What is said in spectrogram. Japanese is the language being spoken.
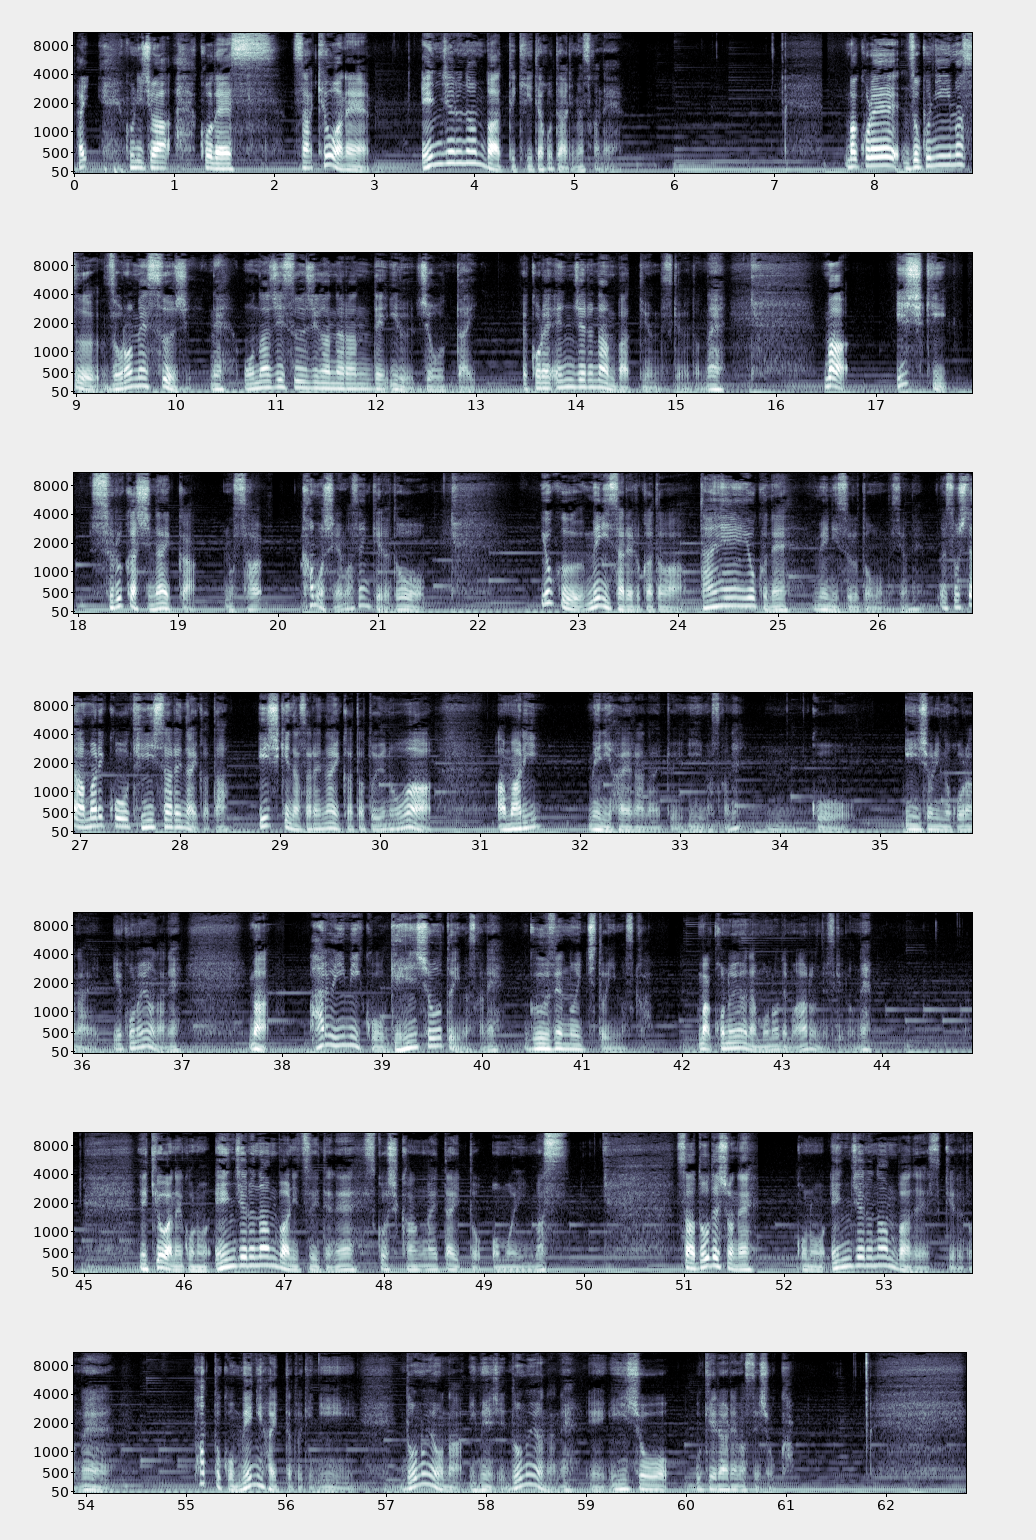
はい、こんにちは、こうです。さあ、今日はね、エンジェルナンバーって聞いたことありますかね？まあこれ、俗に言いますゾロ目数字、ね、同じ数字が並んでいる状態。これエンジェルナンバーって言うんですけれどね。まあ、意識するかしないかの差かもしれませんけれど、よく目にされる方は大変よくね、目にすると思うんですよね。そしてあまりこう気にされない方、意識なされない方というのは、あまり目に入らないと言いますかね。うん、こう、印象に残らない。このようなね、まあ、ある意味こう現象と言いますかね。偶然の一致と言いますか。まあこのようなものでもあるんですけどね。え今日はね、このエンジェルナンバーについてね、少し考えたいと思います。さあどうでしょうね。このエンジェルナンバーですけれどね、パッとこう目に入った時に、どのようなイメージ、どのようなね、え印象を受けられますでしょうか？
